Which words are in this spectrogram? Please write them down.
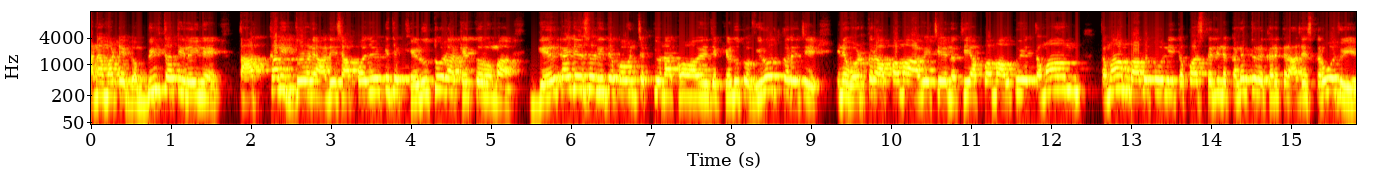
આના માટે ગંભીરતાથી લઈને તાત્કાલિક ધોરણે આદેશ આપવા જોઈએ કે જે ખેડૂતોના ખેતરોમાં ગેરકાયદેસર રીતે પવનચક્કીઓ નાખવામાં આવે છે, ખેડૂતો વિરોધ કરે છે, એને વળતર આપવામાં આવે છે, નથી આપવામાં આવતું, એ તમામ તમામ બાબતોની તપાસ કરીને કલેક્ટરે ખરેખર આદેશ કરવો જોઈએ.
